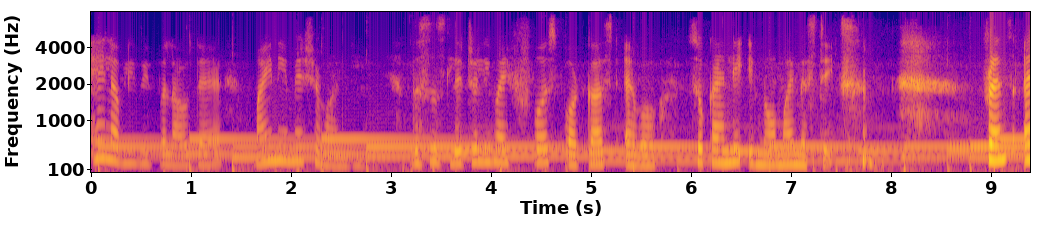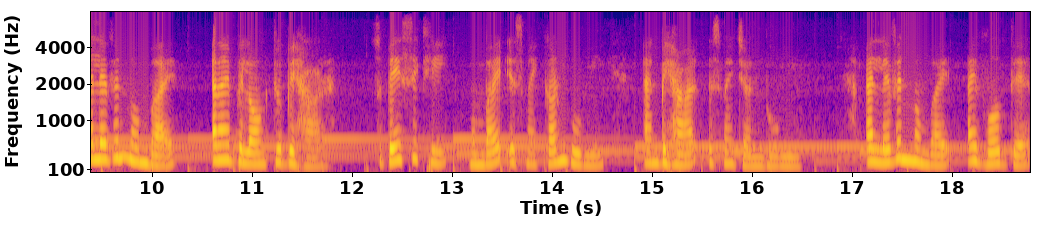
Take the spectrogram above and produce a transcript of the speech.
Hey, lovely people out there. My name is Shivangi. This is literally my first podcast ever, so kindly ignore my mistakes. Friends, I live in Mumbai and I belong to Bihar. So basically, Mumbai is my Karmabhumi and Bihar is my Janmabhoomi. I live in Mumbai, I work there.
